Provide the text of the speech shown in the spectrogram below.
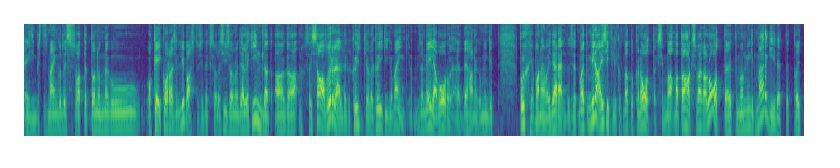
Esimestes mängudes vaata, et olnud nagu okei okay,, korra siin libastusid, eks ole, siis olnud jälle kindlad, aga noh, sa ei saa võrrelda, kui kõik ei ole kõigiga mänginud, me ei saa nelja vooru järel teha nagu mingit põhjapanevaid järeldusi, et ma ütlen, mina isiklikult natukene ootaksin, ma, ma tahaks väga loota ja ütleme, on mingid märgid, et, et Ott,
